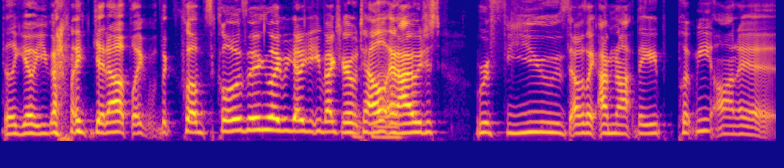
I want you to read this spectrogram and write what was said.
they're like, yo, you gotta like get up. Like the club's closing. Like we gotta get you back to your hotel. And I was just refused. I was like, I'm not. They put me on a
